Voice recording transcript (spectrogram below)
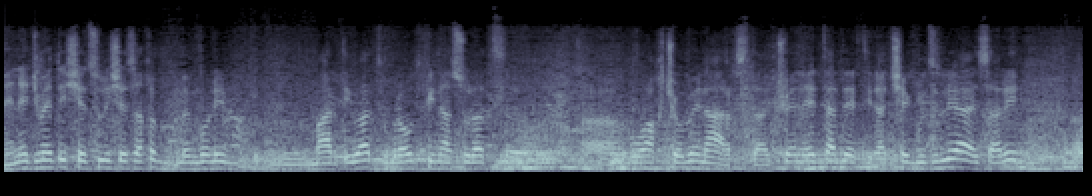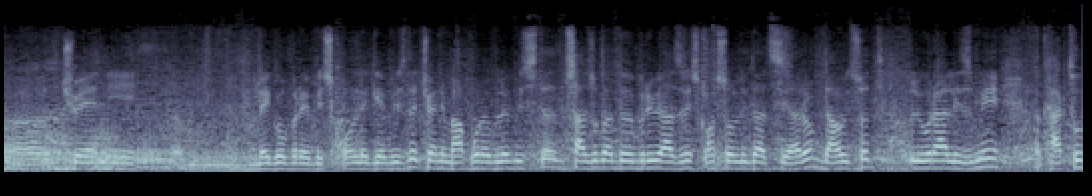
მენეჯმენტის შეცვლის შესახებ მე მგონი მარტივად უბრალოდ ფინანსურად მოახჩობენ არხს და ჩვენ ერთადერთი რაც შეგვიძლია ეს არის ჩვენი მეგობრების, კოლეგების და ჩვენი მაყურებლების და საზოგადოებრივი აზრის კონსოლიდაცია, რომ დავიცოთ პლურალიზმი ქართულ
